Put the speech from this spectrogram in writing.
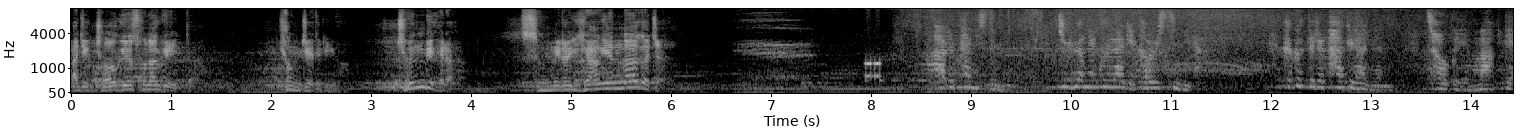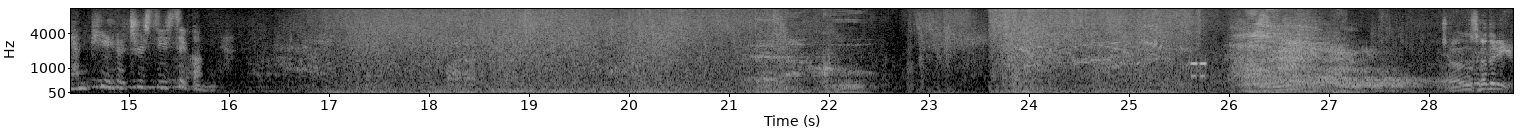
아직 적의 손아귀에 있다. 형제들이여, 준비해라. 승리를 향해 나가자. 아르타니스는 주변에 군락이 더 있습니다. 그것들을 파괴하면 적에 막대한 피해를 줄 수 있을 겁니다. 전사들이여,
